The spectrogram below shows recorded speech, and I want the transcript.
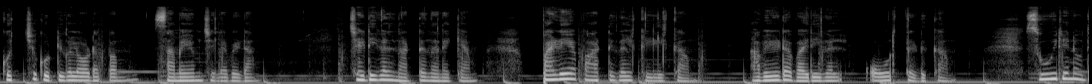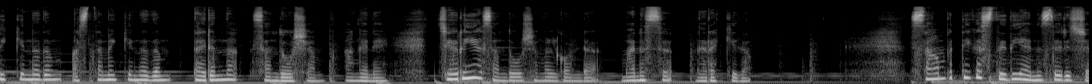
കൊച്ചു കുട്ടികളോടൊപ്പം സമയം ചിലവിടാം. ചെടികൾ നട്ടു നനയ്ക്കാം. പഴയ പാട്ടുകൾ കേൾക്കാം. അവയുടെ വരികൾ ഓർത്തെടുക്കാം. സൂര്യൻ ഉദിക്കുന്നതും അസ്തമിക്കുന്നതും തരുന്ന സന്തോഷം. അങ്ങനെ ചെറിയ സന്തോഷങ്ങൾ കൊണ്ട് മനസ്സ് നിറയ്ക്കുക. സാമ്പത്തിക സ്ഥിതി അനുസരിച്ച്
